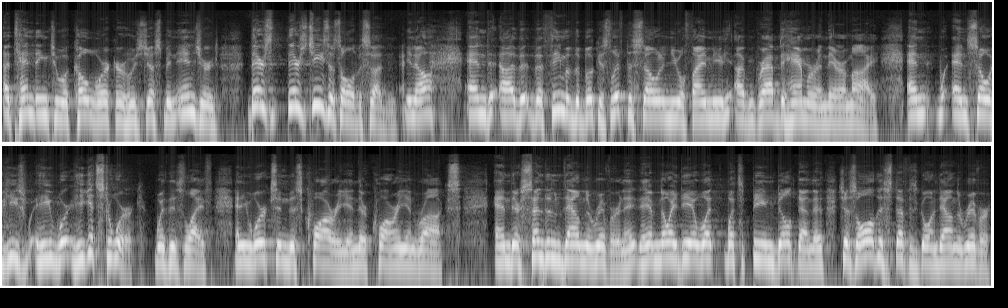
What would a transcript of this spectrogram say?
attending to a coworker who's just been injured, there's, there's Jesus all of a sudden, you know? And uh, the, the theme of the book is lift the stone and you will find me, um, grab the hammer and there am I. And, and so he's, he, wor- he gets to work with his life and he works in this quarry and they're quarrying rocks and they're sending them down the river and they, they have no idea what, what's being built down there. Just all this stuff is going down the river.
